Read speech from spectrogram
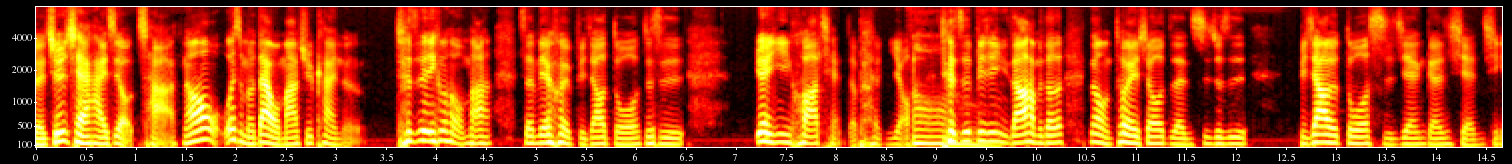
对，其实其实还是有差。然后为什么带我妈去看呢？就是因为我妈身边会比较多，就是愿意花钱的朋友。哦，就是毕竟你知道，他们都那种退休人士，就是比较多时间跟闲情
